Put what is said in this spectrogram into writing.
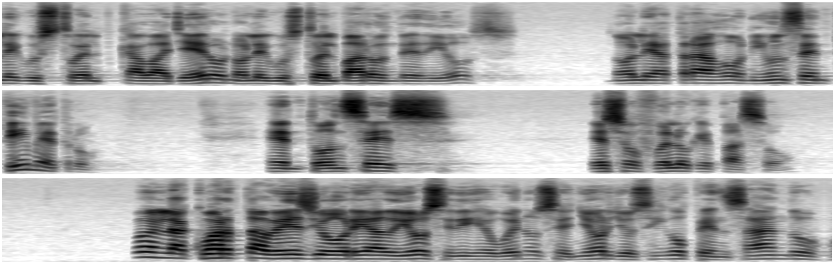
le gustó el caballero, no le gustó el varón de Dios, no le atrajo ni un centímetro. Entonces eso fue lo que pasó. Bueno, la cuarta vez yo oré a Dios y dije, bueno Señor, yo sigo pensando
